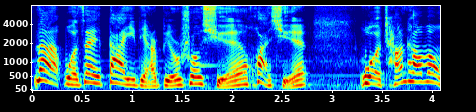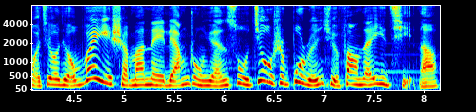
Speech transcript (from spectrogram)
那我再大一点，比如说学化学，我常常问我舅舅，为什么那两种元素就是不允许放在一起呢？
